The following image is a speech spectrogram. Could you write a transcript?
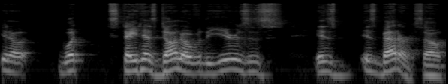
you know what State has done over the years is is is better. So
